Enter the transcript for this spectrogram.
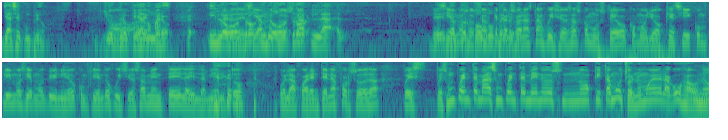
ya se cumplió. Yo No, creo que ya ver, no más. y lo otro, y lo otro, la, Decíamos, doctor Oscar, Pombo, que personas tan juiciosas como usted o como yo, que sí cumplimos y hemos venido cumpliendo juiciosamente el aislamiento o la cuarentena forzosa, pues, pues un puente más, un puente menos no quita mucho, no mueve la aguja, ¿o no?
